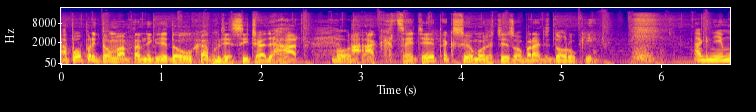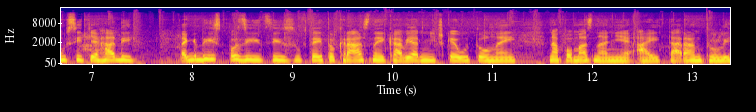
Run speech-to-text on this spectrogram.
a popri tom vám tam niekde do ucha bude syčať had. Bože. A ak chcete, tak si ho môžete zobrať do ruky. Ak nemusíte hady. Tak k dispozícii sú v tejto krásnej kaviarničke útulnej na pomaznanie aj tarantuly.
